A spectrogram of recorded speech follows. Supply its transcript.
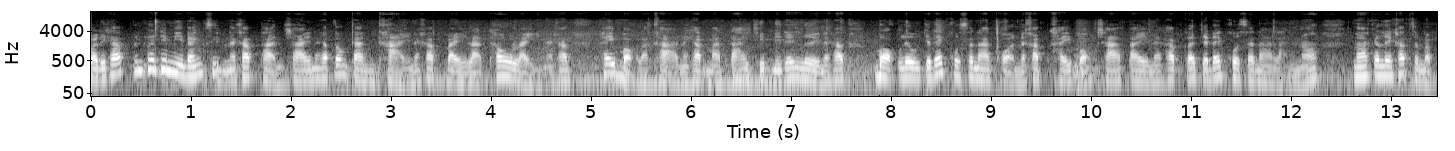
สวัสดีครับเพื่อนๆที่มีแบงก์สิบนะครับผ่านใช้นะครับต้องการขายนะครับใบละเท่าไหร่นะครับให้บอกราคานะครับมาใต้คลิปนี้ได้เลยนะครับบอกเร็วจะได้โฆษณาก่อนนะครับใครบอกช้าไปนะครับก็จะได้โฆษณาหลังเนาะมากันเลยครับสำหรับเ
